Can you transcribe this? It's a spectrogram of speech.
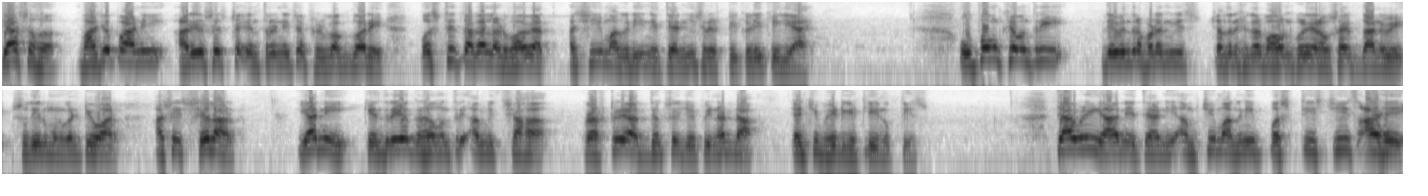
त्यासह भाजप आणि आर एस एसच्या यंत्रणेच्या फीडबॅकद्वारे पस्तीस जागा लढवाव्यात अशी मागणी नेत्यांनी श्रेष्ठीकडे केली आहे. उपमुख्यमंत्री देवेंद्र फडणवीस चंद्रशेखर बावनकुळे रावसाहेब दानवे सुधीर मुनगंटीवार आशिष शेलार यांनी केंद्रीय गृहमंत्री अमित शहा राष्ट्रीय अध्यक्ष जे पी नड्डा यांची भेट घेतली नुकतीच. त्यावेळी या नेत्यांनी आमची मागणी पस्तीसचीच आहे.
